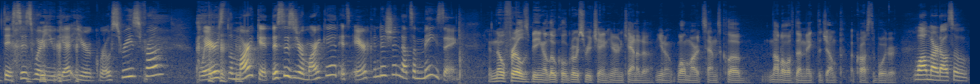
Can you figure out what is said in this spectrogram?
this is where you get your groceries from where's the market this is your market it's air conditioned that's amazing And no frills being a local grocery chain here in Canada. You know, Walmart, Sam's Club, not all of them make the jump across the border. Walmart also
